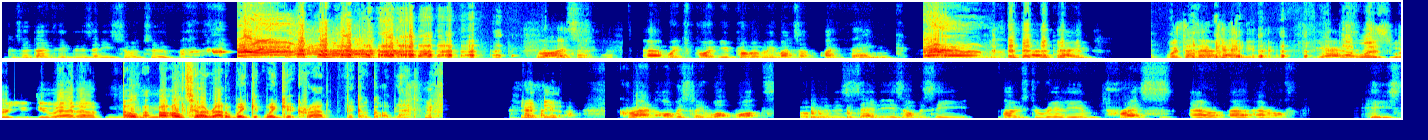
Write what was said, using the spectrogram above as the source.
because I don't think there's any sort of right. At which point you probably mutter, "I think." Um, okay. Was that okay? Yes. that was where you do add up. I'll, I'll I'll turn around and wink, at- wink at Cran. Think I've got him, lad. yeah. Cran, obviously, what what Ugnan has said is obviously supposed to really impress Ar- uh, Aroth. He's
